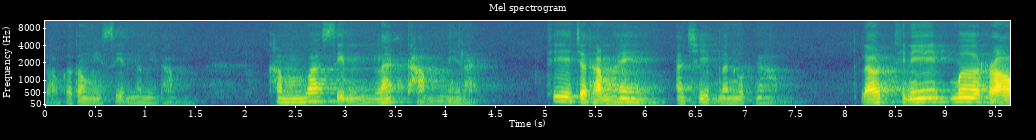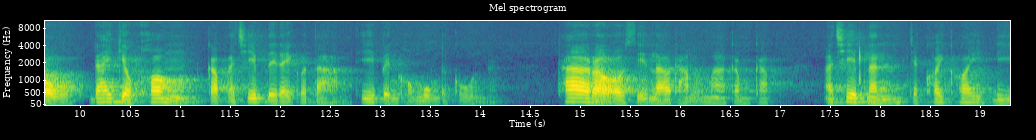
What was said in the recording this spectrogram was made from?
เราก็ต้องมีศีลและมีธรรมคำว่าศีลและธรรมนี้แหละ ที่จะทำให้อาชีพนั้นงดงาม แล้วทีนี้เมื่อเราได้เกี่ยวข้องกับอาชีพใด ๆ ก็ตามที่เป็นของวงตระกูล ถ้าเราเอาศีลแล้วธรรมมากำกับ อาชีพนั้นจะค่อย ๆ ดี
